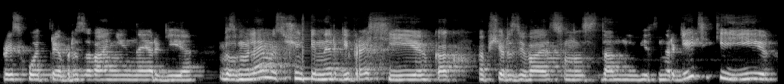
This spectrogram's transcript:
происходит преобразование энергии. Возобновляемые источники энергии в России, как вообще развивается у нас данный вид энергетики и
